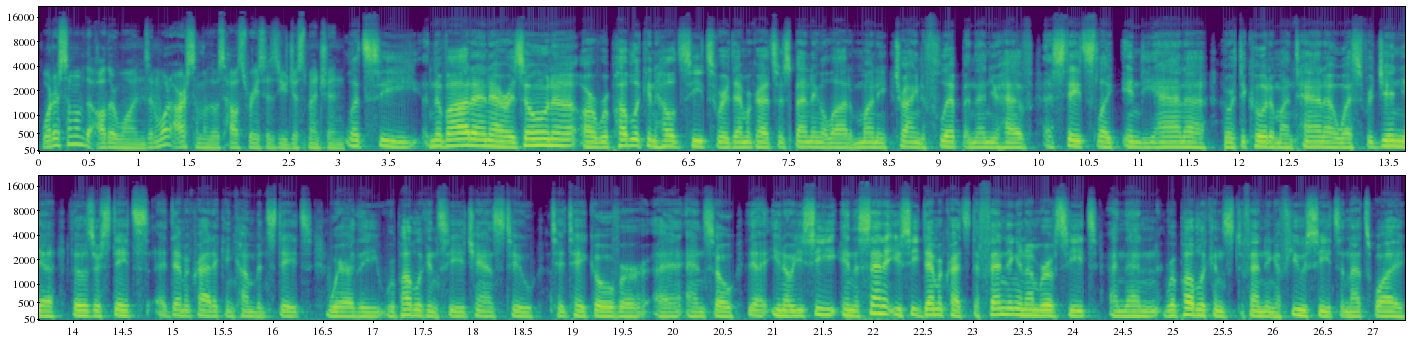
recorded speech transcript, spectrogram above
what are some of the other ones? And what are some of those House races you just mentioned? Let's see. Nevada and Arizona are Republican held seats where Democrats are spending a lot of money trying to flip. And then you have uh, states like Indiana, North Dakota, Montana, West Virginia. Those are states, uh, Democratic incumbent states, where the Republicans see a chance to, to take over. Uh, and so, uh, you know, you see in the Senate, you see Democrats defending a number of seats and then Republicans defending a few seats. And that's why,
